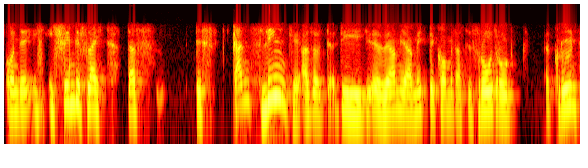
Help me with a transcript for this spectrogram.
und ich, ich finde vielleicht, dass das ganz linke, also die, wir haben ja mitbekommen, dass das Rot-Rot Grün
